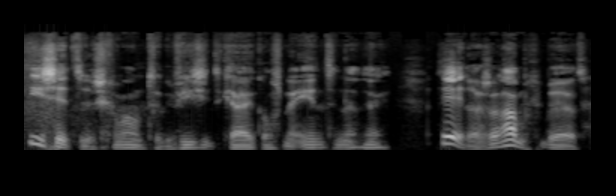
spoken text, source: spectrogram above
Die zit dus gewoon televisie te kijken of naar internet. Hé, hey, er is een ramp gebeurd.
